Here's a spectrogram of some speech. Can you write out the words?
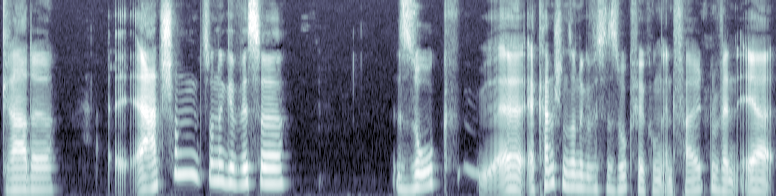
gerade, er hat schon so eine gewisse Sog, äh, er kann schon so eine gewisse Sogwirkung entfalten, wenn er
